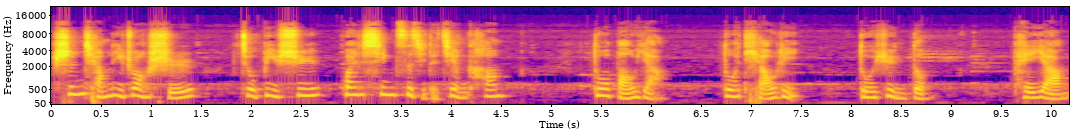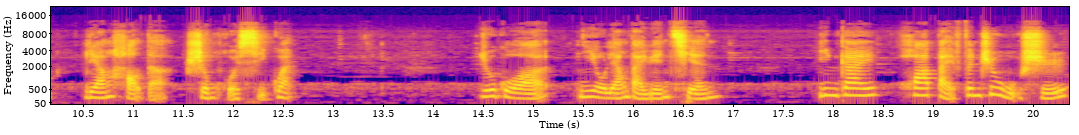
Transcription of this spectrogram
身强力壮时，就必须关心自己的健康，多保养，多调理，多运动，培养良好的生活习惯。如果你有两百元钱，应该花百分之五十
